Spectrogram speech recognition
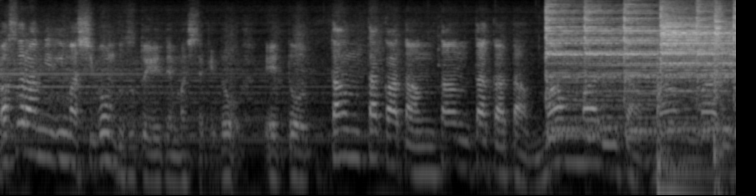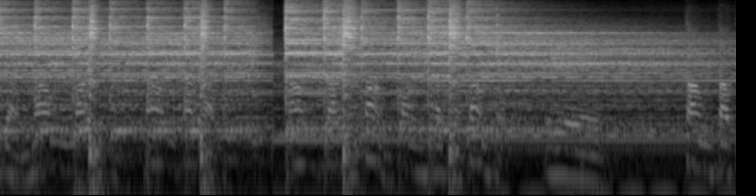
バスラミ今四分音符ずっと入れてましたけどえっとタンタカタンタンタカタンまんまるちゃんまんまるちゃんまんまるちゃんタンタカ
